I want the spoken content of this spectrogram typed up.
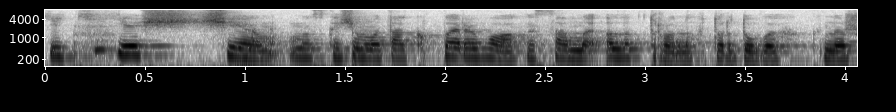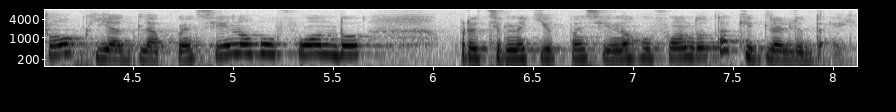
Які є ще, ну, скажімо так, переваги саме електронних трудових книжок як для пенсійного фонду, працівників пенсійного фонду, так і для людей?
